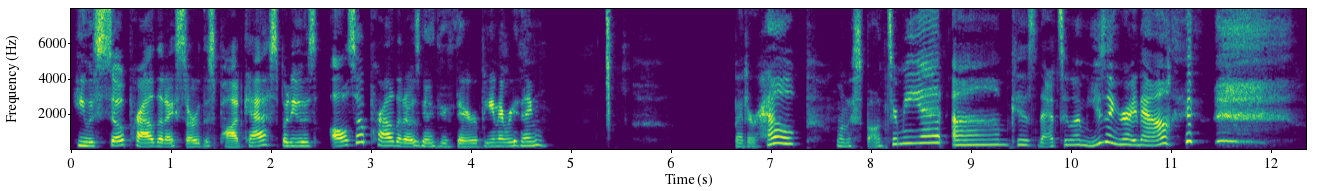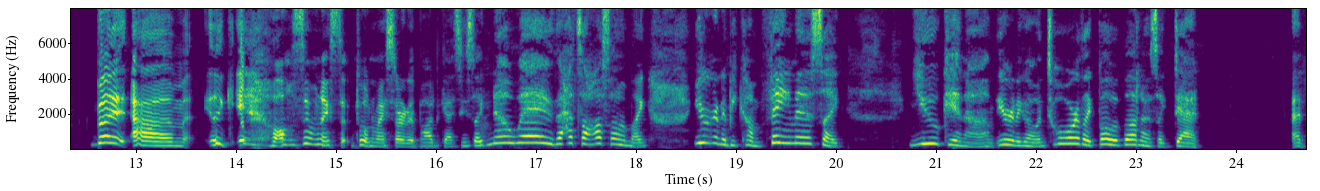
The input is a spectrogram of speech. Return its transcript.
He was so proud that I started this podcast, but he was also proud that I was going through therapy and everything. BetterHelp want to sponsor me yet? Um, because that's who I'm using right now. but um, like it, also when I told him I started a podcast, he's like, "No way, that's awesome! Like you're gonna become famous. Like you can um, you're gonna go on tour. Like blah blah blah." And I was like, "Dad." I,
